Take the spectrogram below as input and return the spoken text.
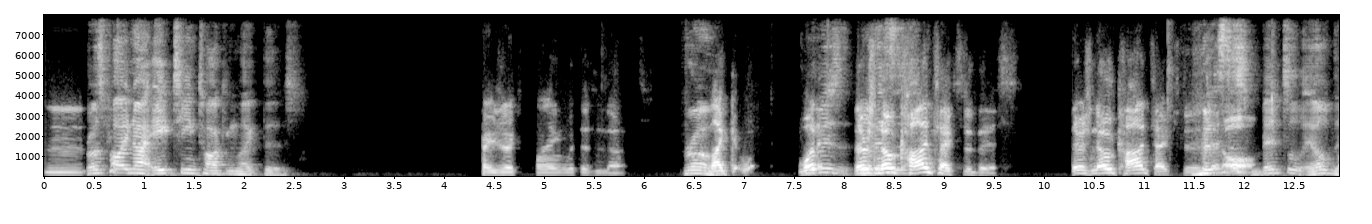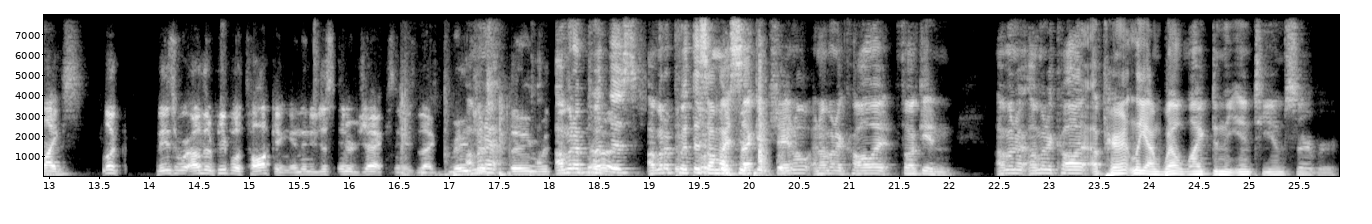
Hmm. Bro's probably not 18 talking like this. Ragex playing with his nuts. Bro. Like, wh- what? who is- There's what no is context to this. There's no context to What this at all. this mental illness? Like, Look, these were other people talking, and then he just interjects, and he's like, "Ragex gonna- I'm gonna put nuts." this. I'm gonna put this on my second channel, and I'm gonna call it fucking. I'm gonna. I'm gonna call it. Apparently, I'm well liked in the NTM server.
